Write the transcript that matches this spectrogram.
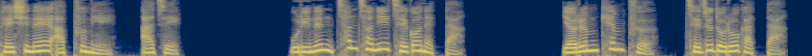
배신의 아픔이 아직. 우리는 천천히 재건했다. 여름 캠프, 제주도로 갔다.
